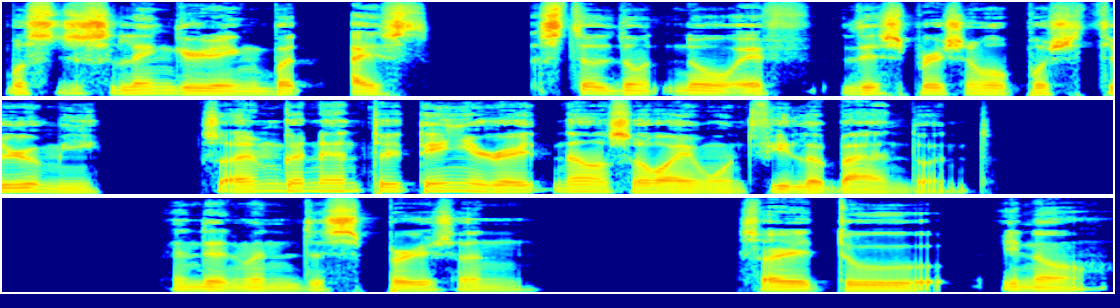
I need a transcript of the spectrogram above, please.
was just lingering, but I s- still don't know if this person will push through me. So I'm gonna entertain you right now so I won't feel abandoned. And then when this person started to, you know,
